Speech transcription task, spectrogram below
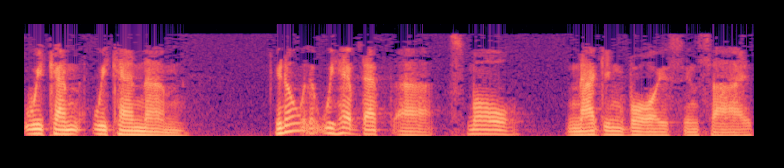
we can we can um, you know, we have that uh, small nagging voice inside,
